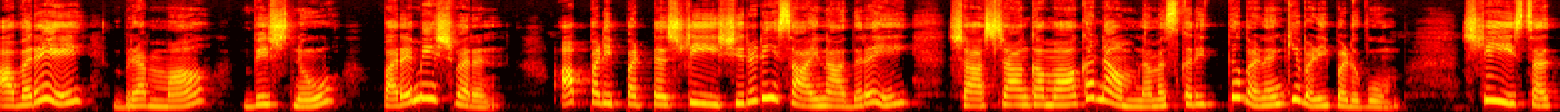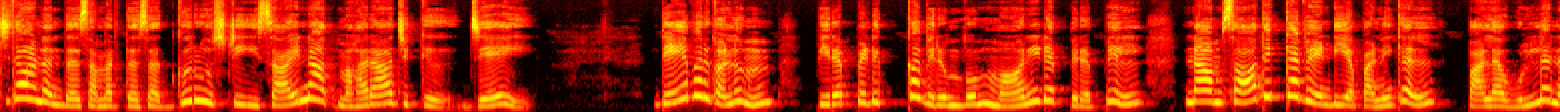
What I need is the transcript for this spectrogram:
அவரே பிரம்மா விஷ்ணு பரமேஸ்வரன். அப்படிப்பட்ட ஸ்ரீ ஷிரடி சாய்நாதரை சாஷ்டாங்கமாக நாம் நமஸ்கரித்து வணங்கி வழிபடுவோம். ஸ்ரீ சச்சிதானந்த சமர்த்த சத்குரு ஸ்ரீ சாய்நாத் மகாராஜுக்கு ஜெய். தேவர்களும் பிறப்பெடுக்க விரும்பும் மானிட பிறப்பில் நாம் சாதிக்க வேண்டிய பணிகள் பல உள்ளன.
